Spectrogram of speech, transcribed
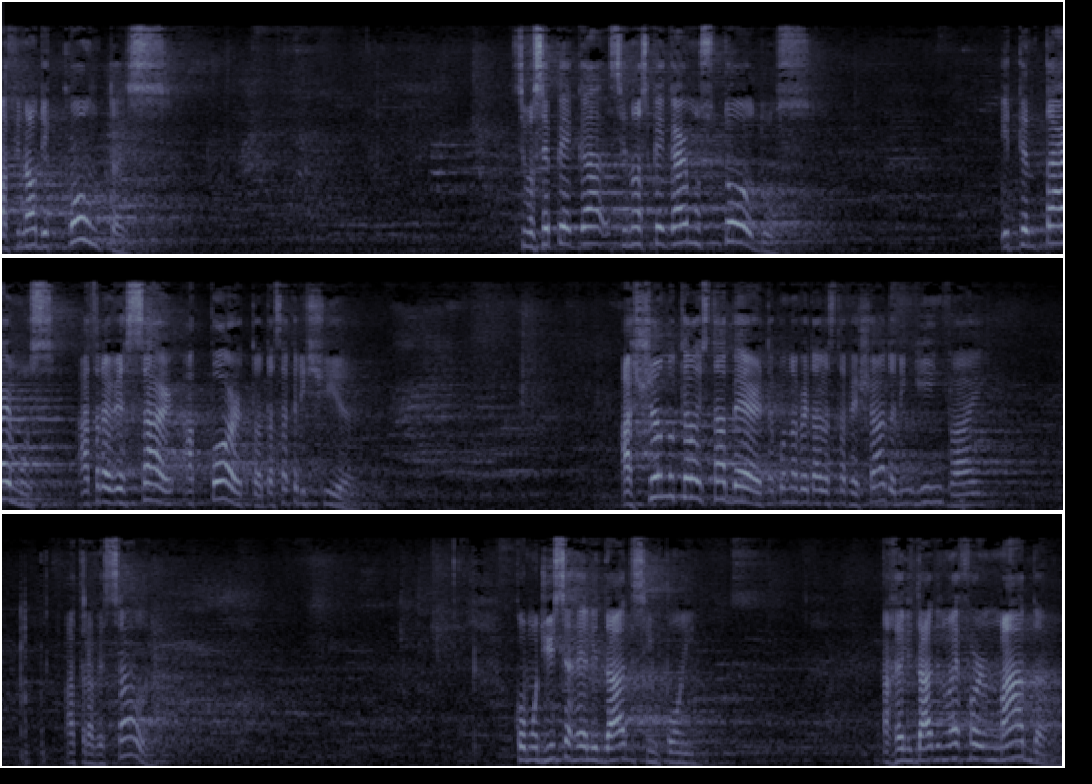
afinal de contas, se você pegar, se nós pegarmos todos e tentarmos atravessar a porta da sacristia, achando que ela está aberta, quando na verdade ela está fechada, ninguém vai atravessá-la. Como disse, a realidade se impõe. A realidade não é formada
